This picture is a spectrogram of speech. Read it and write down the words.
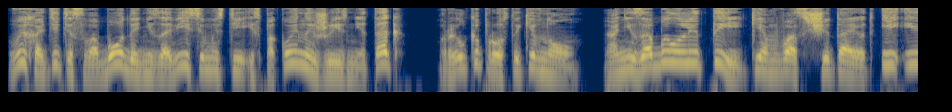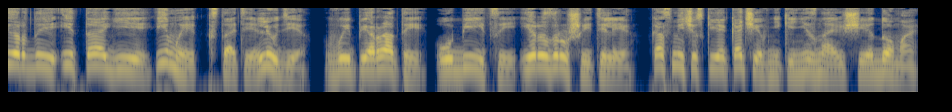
Вы хотите свободы, независимости и спокойной жизни, так? Рылка просто кивнул. А не забыл ли ты, кем вас считают и ирды, и таги, и мы, кстати, люди? Вы пираты, убийцы и разрушители, космические кочевники, не знающие дома.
